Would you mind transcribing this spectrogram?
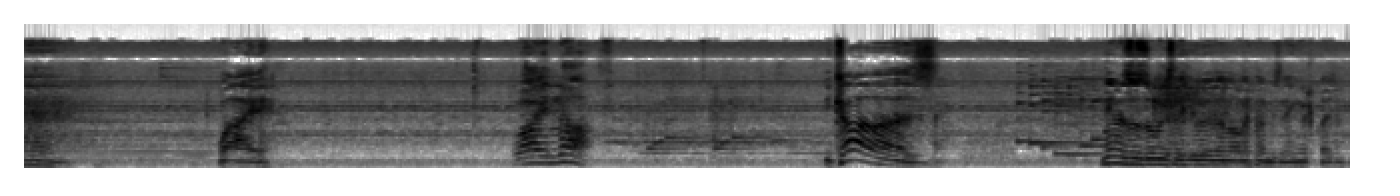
Why? Why not? Because! Nehmen es so übrigens nicht übel, wenn wir manchmal ein bisschen Englisch sprechen.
